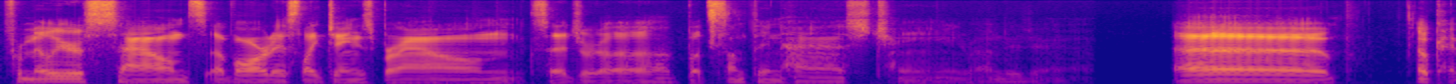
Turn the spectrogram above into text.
familiar sounds of artists like James Brown, etc. But something has changed. Oh, okay.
